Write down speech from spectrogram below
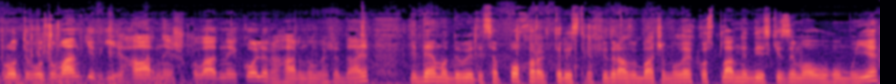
противотуманки, такий гарний шоколадний колір, гарно виглядає. Йдемо дивитися по характеристиках. Відразу бачимо легкосплавний диск і зимову гуму є.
